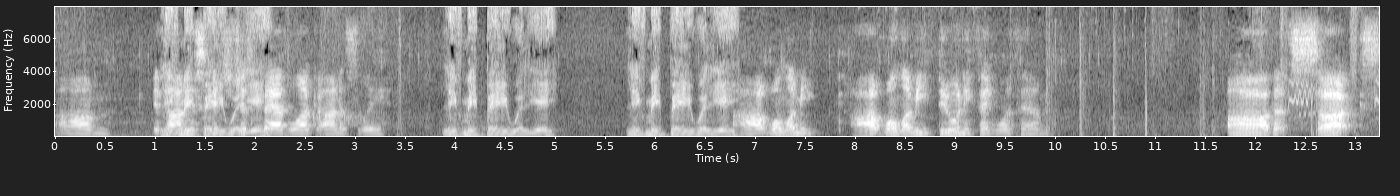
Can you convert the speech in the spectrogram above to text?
Um, it's Leave me obvious, be, it's will just ye? bad luck, honestly. Leave me be, will ye? Leave me be, will ye? Uh, won't let me, uh, won't let me do anything with him. Oh, that sucks.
